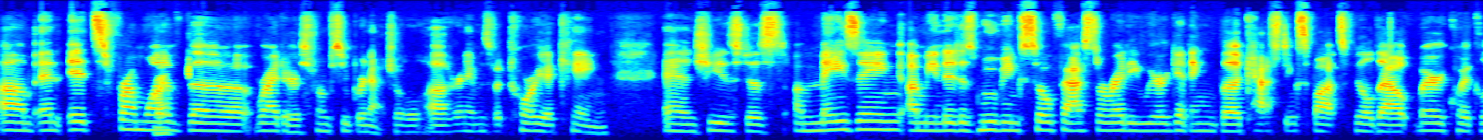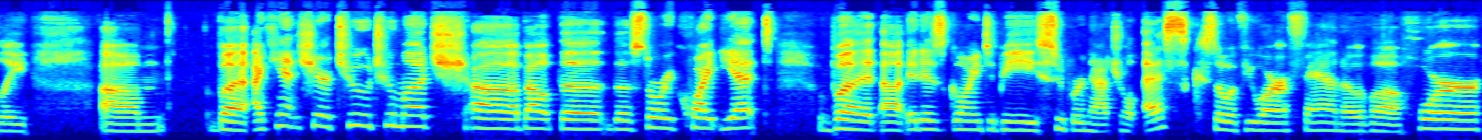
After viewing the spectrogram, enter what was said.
um, and it's from one Right. of the writers from Supernatural. Uh, her name is Victoria King, and she is just amazing. I mean, it is moving so fast already. We are getting the casting spots filled out very quickly. Um, but I can't share too too much uh, about the the story quite yet but uh, it is going to be supernatural esque. So if you are a fan of uh, horror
